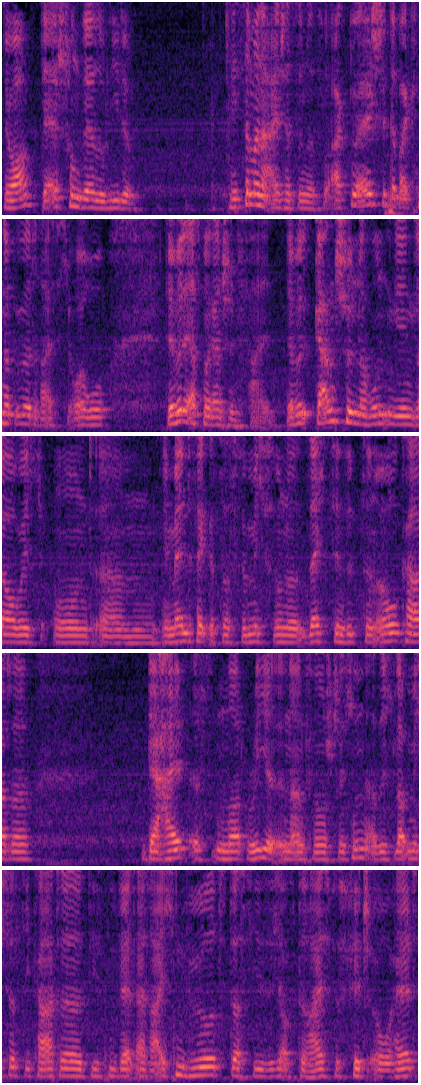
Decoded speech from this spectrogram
Ja, der ist schon sehr solide. Wie ist denn meine Einschätzung dazu? Aktuell steht er bei knapp über 30 Euro der wird erstmal ganz schön fallen. Der wird ganz schön nach unten gehen, glaube ich. Und ähm, im Endeffekt ist das für mich so eine 16, 17 Euro Karte. Der Hype ist not real, in Anführungsstrichen. Also ich glaube nicht, dass die Karte diesen Wert erreichen wird, dass sie sich auf 30 bis 40 Euro hält.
